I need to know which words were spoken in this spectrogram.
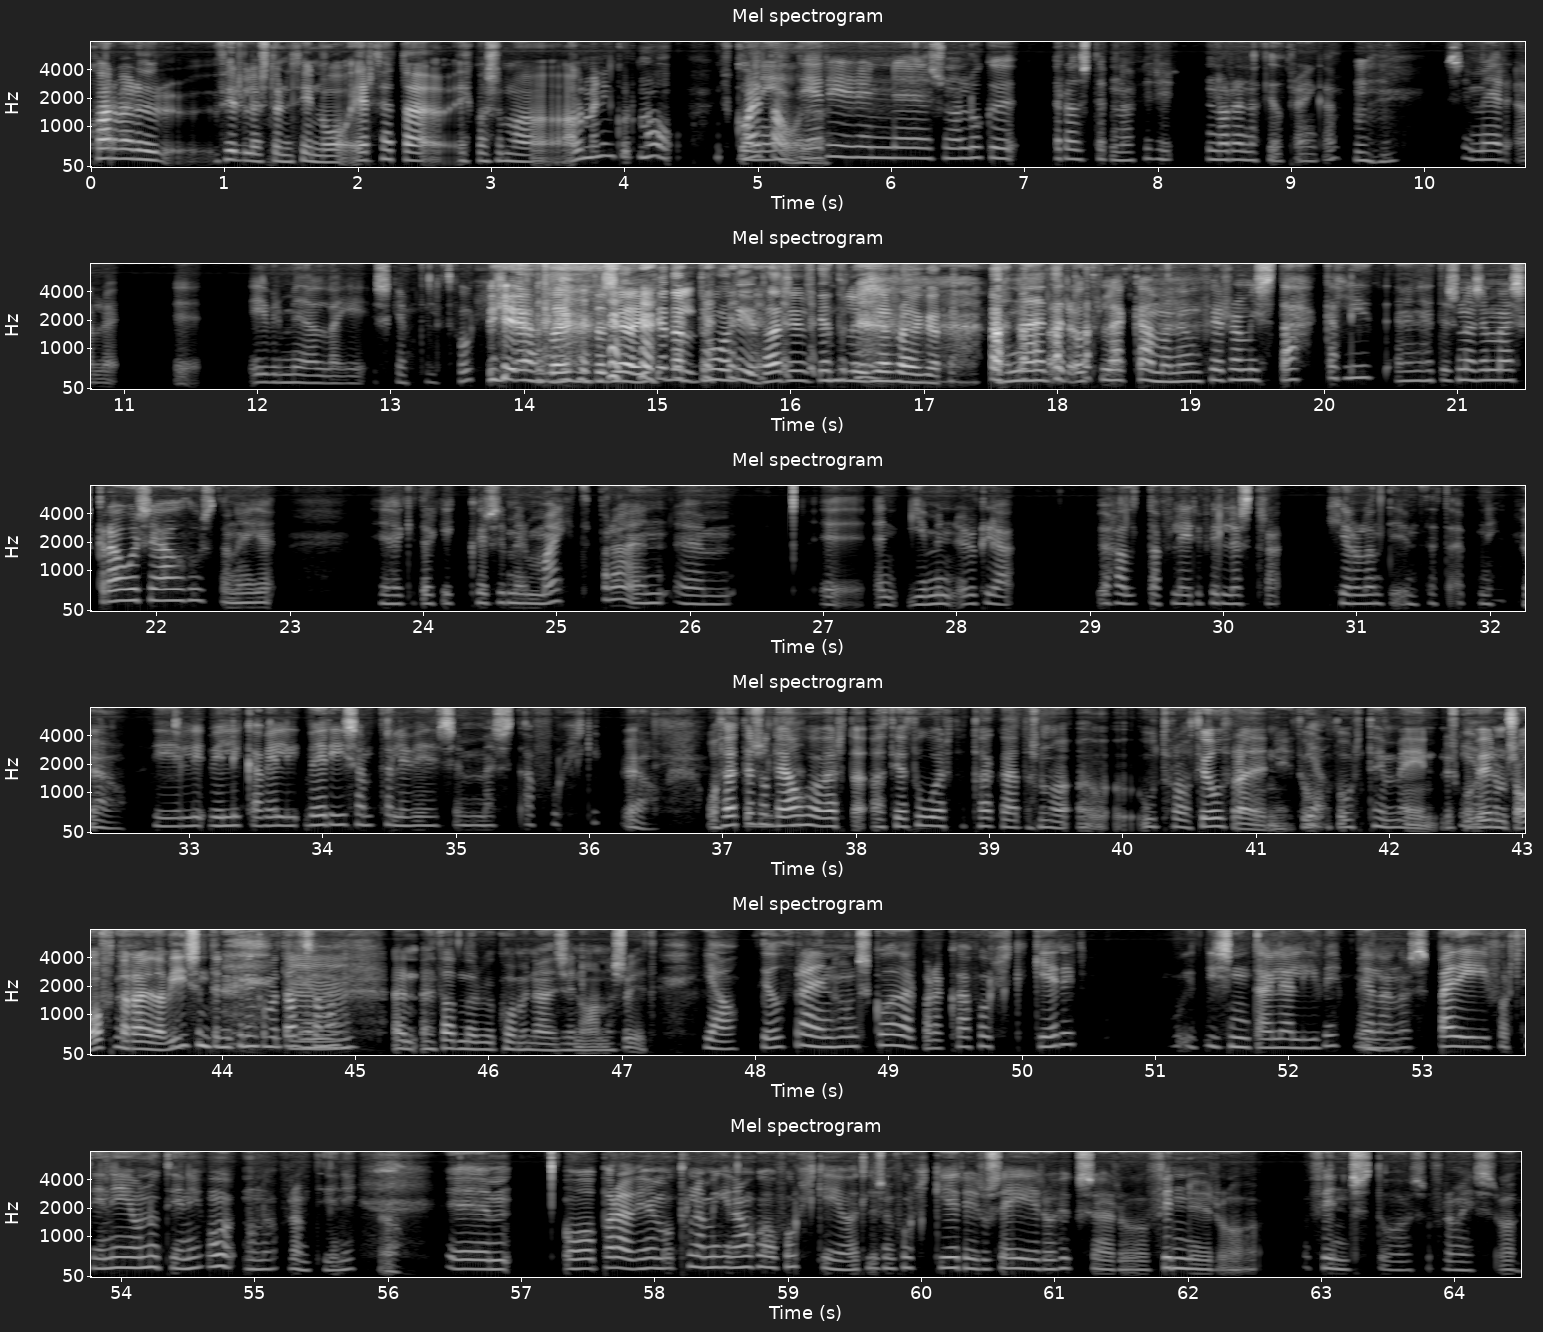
hvar verður fyrirlesturinn þinn og er þetta eitthvað sem almenningur má Sko, mæta á? þetta er í raun svona lóku ráðstefna fyrir norræna þjóðfræðinga Mm -hmm. sem er alveg yfir meðalagi skemmtilegt fólk. Ég ætla einhvern að segja, ég get alveg trúa því, það séu skemmtilegi sérfræðingar. Þannig að þetta er ótrúlega gaman hún fyrir fram í stakkarlíð en þetta er svona sem maður skráir sig á þú þannig að ég, ég getur ekki hver sem er mætt bara en, um, e, en ég mun örgulega halda fleiri fyrirlestra hér á landi um þetta efni Já, því ég vil líka vera í samtali við sem mest af fólki. já. Og þetta er svolítið áhugavert að því að þú ert að taka þetta svona uh, út frá þjóðfræðinni. Þú, þú ert þeim megin, sko, við erum svo ofta að ræða vísindin í kringum þetta allt saman, Mm. en, en þannig erum við komin aðeins inn á annars við. Já, þjóðfræðin hún skoðar bara hvað fólk gerir í, í sínu daglega lífi meðal Mhm. annars, bæði í fortíðinni og nútíðinni og núna framtíðinni um, og bara við hefum ótrúlega mikið áhuga á fólki og öllu sem fólk gerir og segir og hugsar og finnur og finnst og svo framvegs og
